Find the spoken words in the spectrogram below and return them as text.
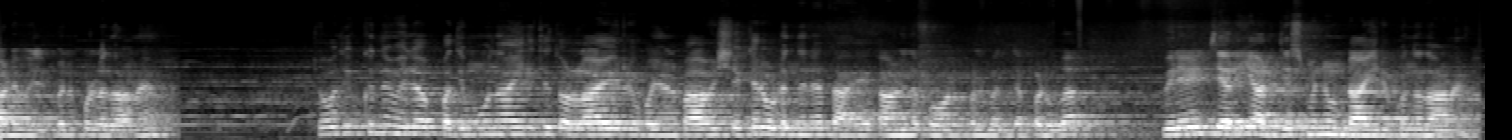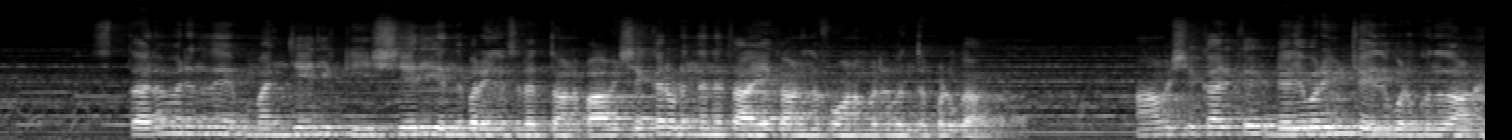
ആട് വിൽപ്പനക്കുള്ളതാണ്. ചോദിക്കുന്ന വില പതിമൂന്നായിരത്തി തൊള്ളായിരം രൂപയാണ്. അപ്പോൾ ആവശ്യക്കാർ ഉടൻ തന്നെ താഴെ കാണുന്ന ഫോൺ ബന്ധപ്പെടുക. വിലയിൽ ചെറിയ അഡ്ജസ്റ്റ്മെന്റ് ഉണ്ടായിരിക്കുന്നതാണ്. സ്ഥലം വരുന്നത് മഞ്ചേരി കീശ്ശേരി എന്ന് പറയുന്ന സ്ഥലത്താണ്. അപ്പോൾ ആവശ്യക്കാർ ഉടൻ തന്നെ താഴെ കാണുന്ന ഫോൺ നമ്പറിൽ ബന്ധപ്പെടുക. ആവശ്യക്കാർക്ക് ഡെലിവറിയും ചെയ്തു കൊടുക്കുന്നതാണ്.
